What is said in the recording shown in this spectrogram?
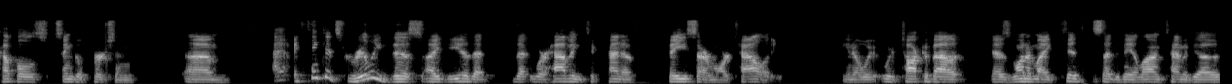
couples, single person. Um, I, I think it's really this idea that that we're having to kind of face our mortality you know, we, we talk about, as one of my kids said to me a long time ago,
